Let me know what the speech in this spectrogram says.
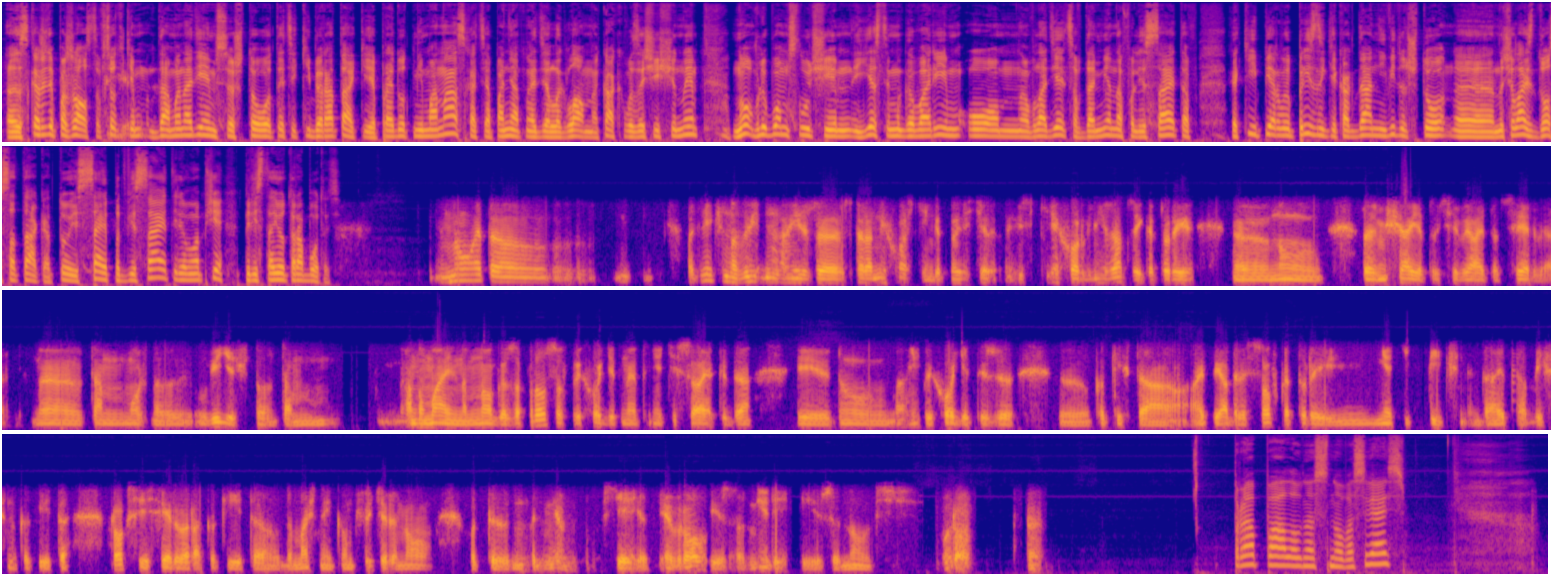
Э, скажите, пожалуйста, все-таки, да, мы надеемся, что вот эти кибератаки пройдут мимо нас, хотя, понятное дело, главное, как вы защищены. Но в любом случае, если мы говорим о владельцах доменов или сайтов, какие первые признаки, когда они видят, что э, началась DOS-атака? То есть сайт подвисает или он вообще перестает работать? Ну, это отлично видно из э, стороны хостинга, то есть э, из тех организаций, которые э, ну, размещают у себя этот сервер. Там можно увидеть, что там аномально много запросов приходит на эти сайты, да, и ну, они приходят из э, каких-то IP-адресов, которые не типичны. Да, это обычно какие-то прокси-сервера, какие-то домашние компьютеры, но вот, э, например, все Европы, из Америки, из ну, Европы. Пропала у нас снова связь.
